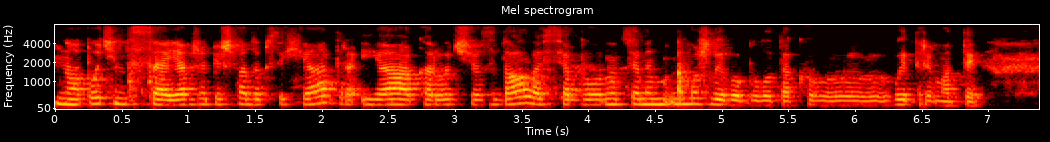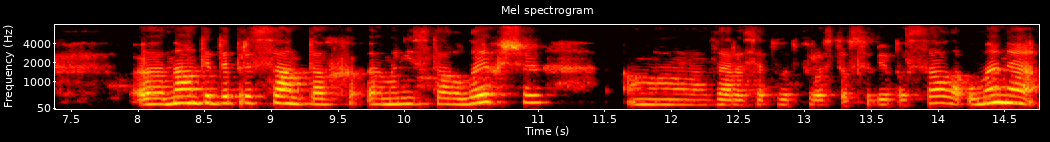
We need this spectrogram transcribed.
Ну, а потім все, я вже пішла до психіатра, і я, коротше, здалася, бо ну, це неможливо було так е, витримати. Е, На антидепресантах мені стало легше. Зараз я тут просто собі писала. У мене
